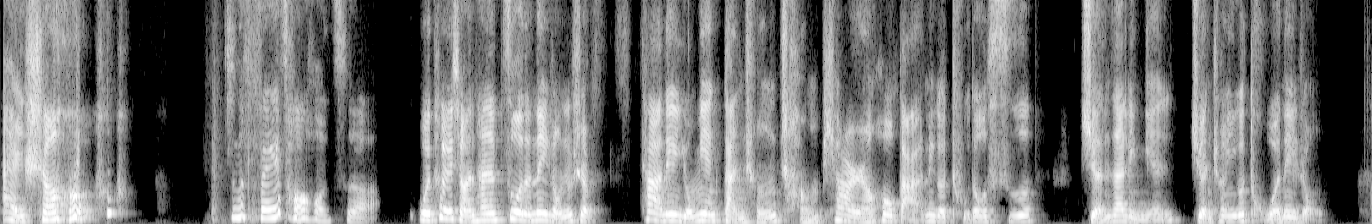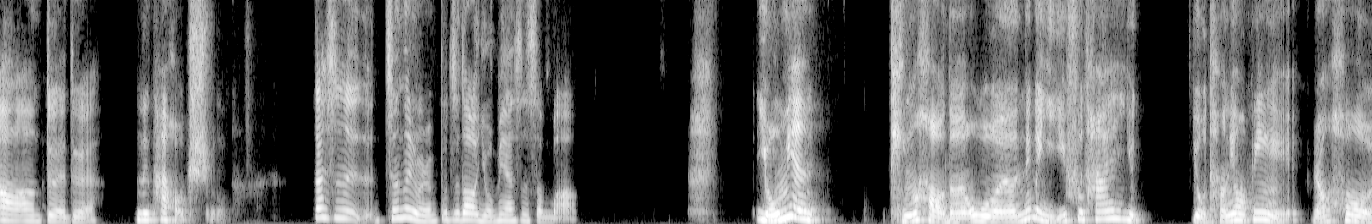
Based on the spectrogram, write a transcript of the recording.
爱上。真的非常好吃，我特别喜欢他做的那种，就是他把那个油面擀成长片儿，然后把那个土豆丝卷在里面，卷成一个坨那种。嗯嗯，对对，那太好吃了。但是真的有人不知道油面是什么？油面挺好的，我那个姨父他有有糖尿病，然后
